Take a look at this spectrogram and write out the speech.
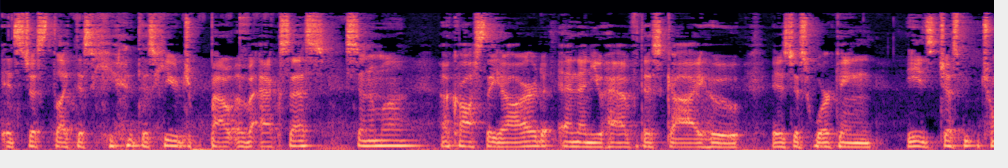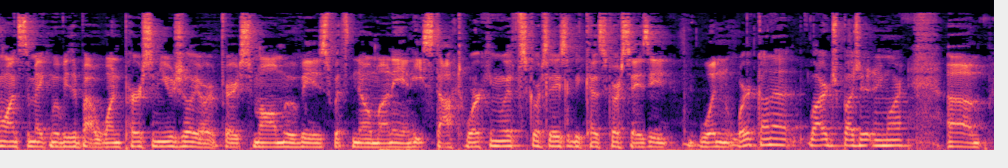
it's just like this this huge bout of excess cinema across the yard, and then you have this guy who is just working. He's just wants to make movies about one person usually, or very small movies with no money, and he stopped working with Scorsese because Scorsese wouldn't work on a large budget anymore. Um,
